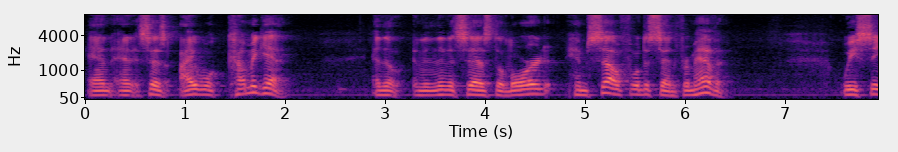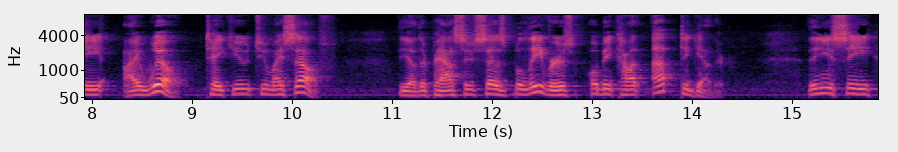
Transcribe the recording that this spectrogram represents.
and, and it says, I will come again. And, the, and then it says, the Lord himself will descend from heaven. We see, I will take you to myself. The other passage says, believers will be caught up together. Then you see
